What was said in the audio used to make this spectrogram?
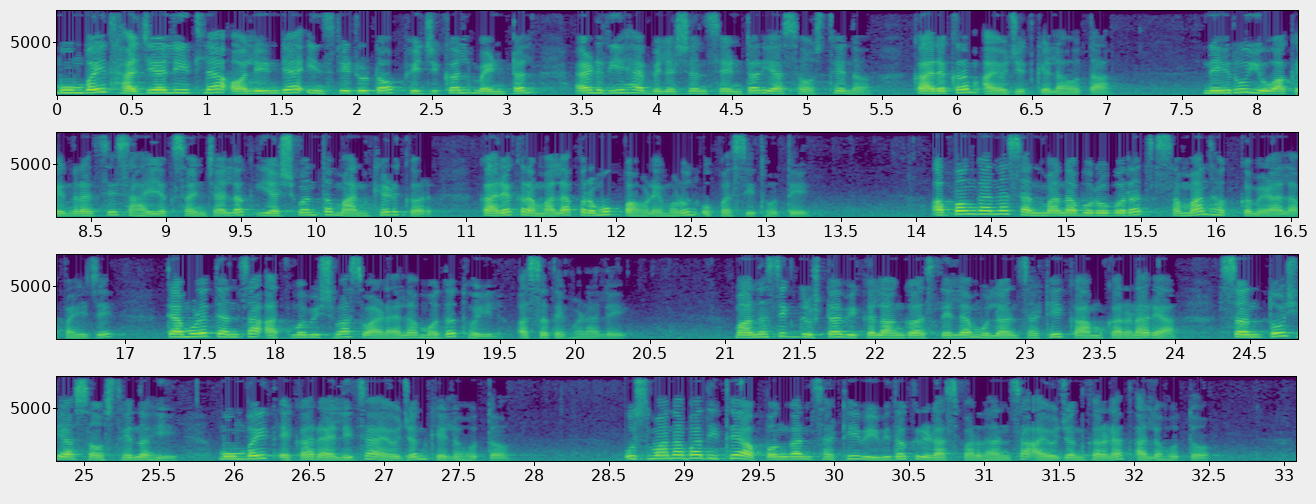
मुंबईत हाजी अली इथल्या All India Institute of Physical Mental and Rehabilitation Centre या संस्थेनं कार्यक्रम आयोजित केला होता. नेहरू युवा केंद्राचे सहाय्यक संचालक यशवंत मानखेडकर कार्यक्रमाला प्रमुख पाहुणे म्हणून उपस्थित होते. अपंगांना सन्मानाबरोबरच समान हक्क मिळाला पाहिजे त्यामुळे त्यांचा आत्मविश्वास वाढायला मदत होईल असं ते म्हणाले. मानसिकदृष्ट्या विकलांग असलेल्या मुलांसाठी काम करणाऱ्या संतोष या संस्थेनंही मुंबईत एका रॅलीचं आयोजन केलं होतं. उस्मानाबाद इथे अपंगांसाठी विविध क्रीडा स्पर्धांचं आयोजन करण्यात आलं होतं.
